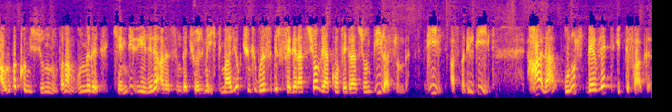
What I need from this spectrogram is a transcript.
Avrupa Komisyonu'nun falan bunları kendi üyeleri arasında çözme ihtimali yok. Çünkü burası bir federasyon veya konfederasyon değil aslında. Değil aslında değil değil hala ulus devlet ittifakı.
